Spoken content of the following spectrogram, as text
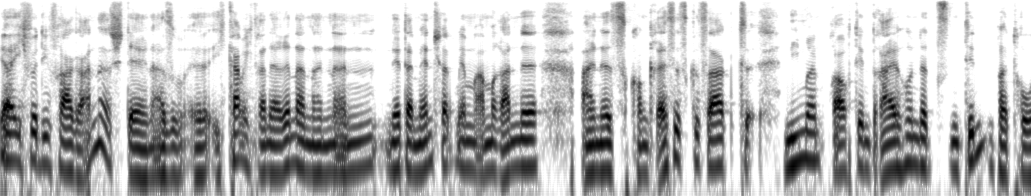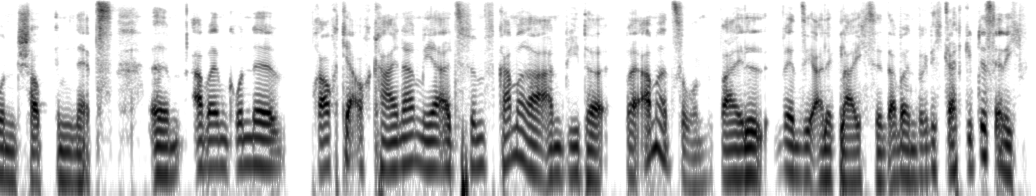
Ja, ich würde die Frage anders stellen. Also äh, ich kann mich dran erinnern, ein, ein, netter Mensch hat mir am Rande eines Kongresses gesagt, niemand braucht den 300. Tintenpatronenshop im Netz. Ähm, aber im Grunde braucht ja auch keiner mehr als fünf Kameraanbieter bei Amazon, weil wenn sie alle gleich sind, aber in Wirklichkeit gibt es ja nicht,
